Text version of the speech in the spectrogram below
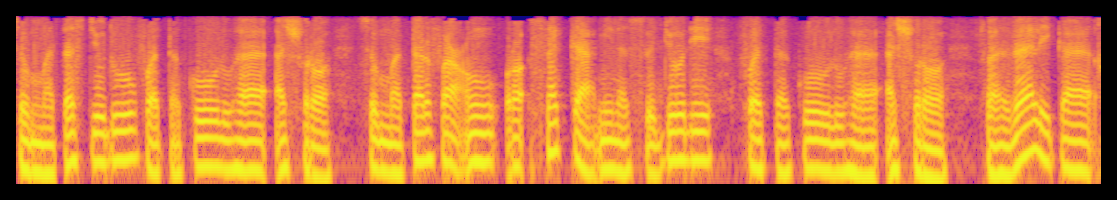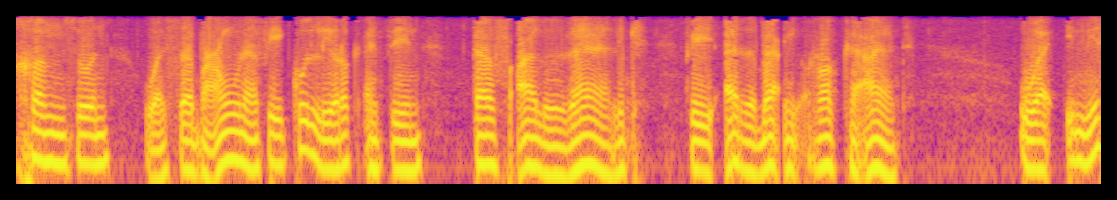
Thumma tasjudu fatakuluha ashra. Thumma tarfa'u ra'saka minas sujudi. Fatakuluha ashra. Fadhalika khamsun wa sab'una fi kulli rak'atin taf'alu dhalik fi arba'i rak'at wa in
